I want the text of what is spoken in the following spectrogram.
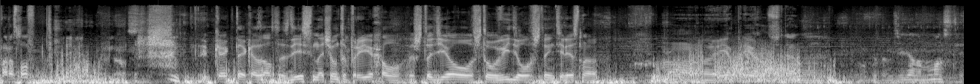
Пару слов? Как ты оказался здесь? На чем ты приехал? Что делал? Что увидел? Что интересного? Я приехал сюда на в этом зеленом монстре.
